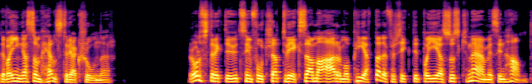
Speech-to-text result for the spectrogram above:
Det var inga som helst reaktioner. Rolf sträckte ut sin fortsatt tveksamma arm och petade försiktigt på Jesus knä med sin hand.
